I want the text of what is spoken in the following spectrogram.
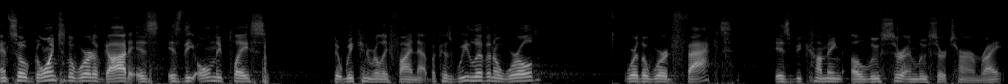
And so going to the Word of God is, is the only place that we can really find that because we live in a world where the word fact is becoming a looser and looser term, right?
